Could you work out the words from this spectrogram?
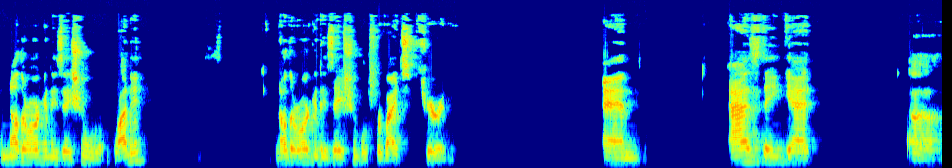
Another organization will run it. Another organization will provide security. And as they get uh,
